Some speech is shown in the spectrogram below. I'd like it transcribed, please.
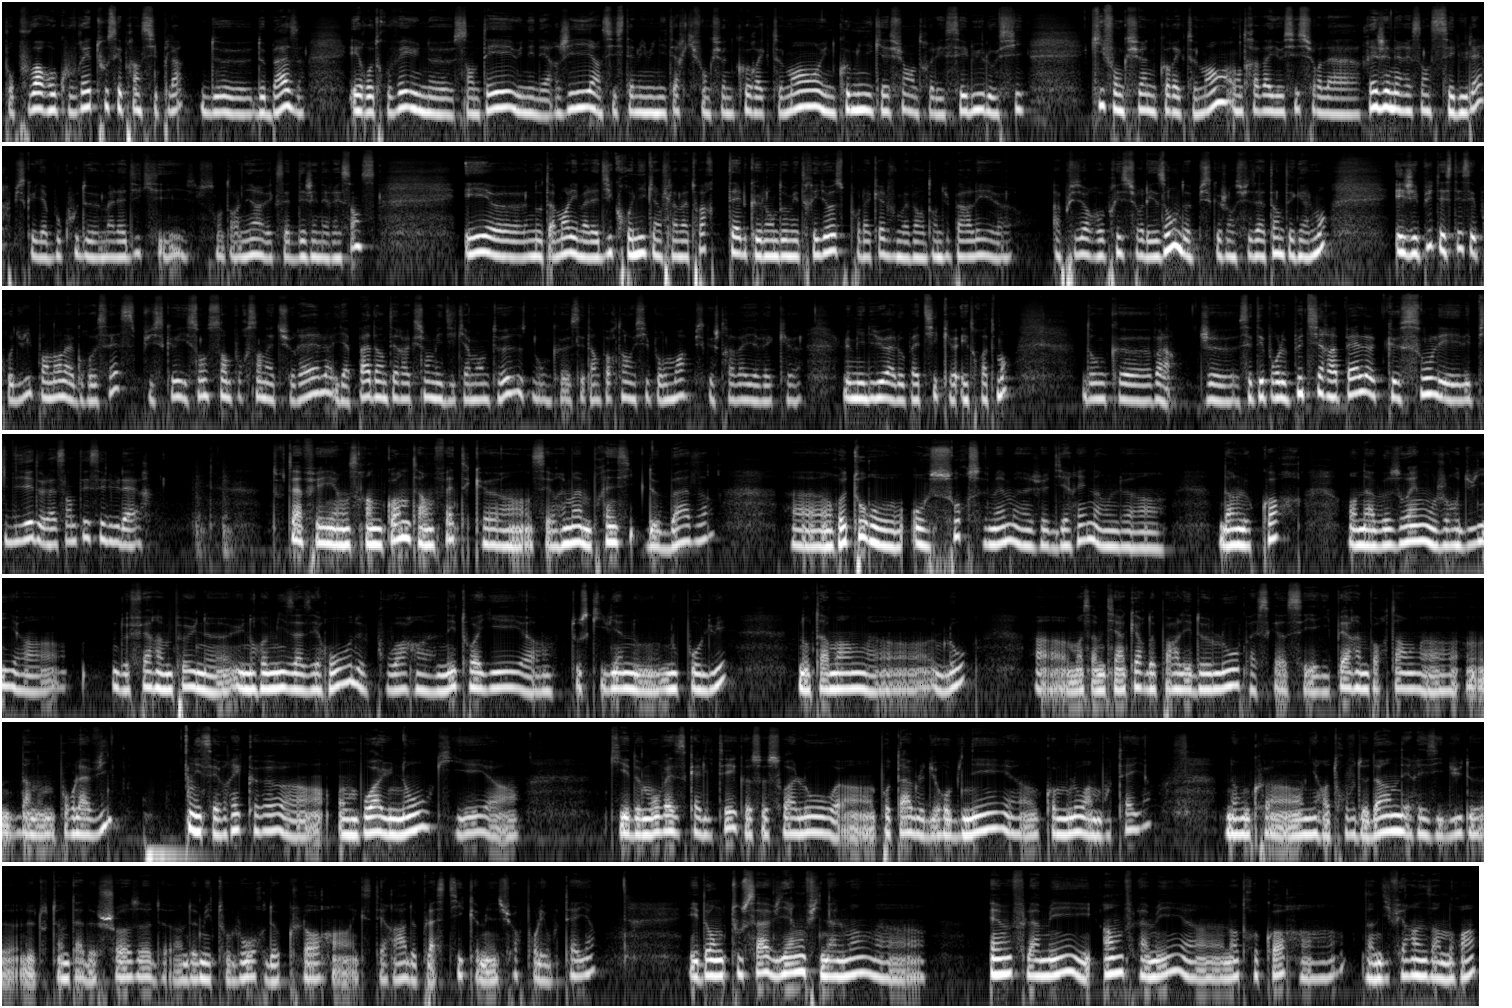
pour pouvoir recouvrer tous ces principes-là de, de base et retrouver une santé, une énergie, un système immunitaire qui fonctionne correctement, une communication entre les cellules aussi qui fonctionne correctement. On travaille aussi sur la régénérescence cellulaire, puisqu'il y a beaucoup de maladies qui sont en lien avec cette dégénérescence, et euh, notamment les maladies chroniques inflammatoires telles que l'endométriose, pour laquelle vous m'avez entendu parler euh, à plusieurs reprises sur les ondes, puisque j'en suis atteinte également. Et j'ai pu tester ces produits pendant la grossesse, puisqu'ils sont 100% naturels, il n'y a pas d'interaction médicamenteuse, donc euh, c'est important aussi pour moi, puisque je travaille avec le milieu allopathique étroitement. Donc euh, voilà, c'était pour le petit rappel que sont les, piliers de la santé cellulaire. Tout à fait, on se rend compte en fait que c'est vraiment un principe de base, euh, un retour aux, sources même, je dirais, dans le, dans le corps. On a besoin aujourd'hui euh, de faire un peu une, remise à zéro, de pouvoir nettoyer tout ce qui vient nous polluer, notamment l'eau. Euh, moi, ça me tient à cœur de parler de l'eau parce que c'est hyper important euh, pour la vie. Et c'est vrai que euh, on boit une eau qui est qui est de mauvaise qualité, que ce soit l'eau potable du robinet comme l'eau en bouteille. Donc on y retrouve dedans des résidus de, tout un tas de choses, de métaux lourds, de chlore, etc., de plastique bien sûr pour les bouteilles. Et donc tout ça vient finalement inflammer et enflammer euh, notre corps euh, dans différents endroits.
